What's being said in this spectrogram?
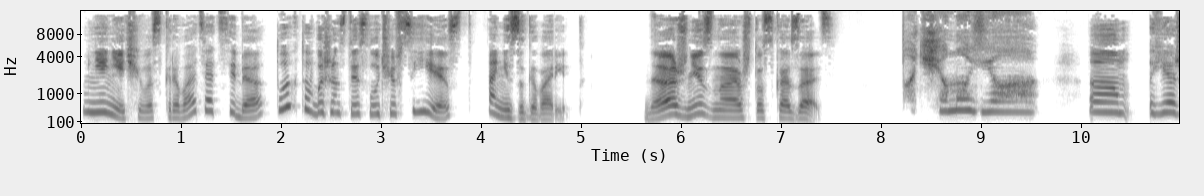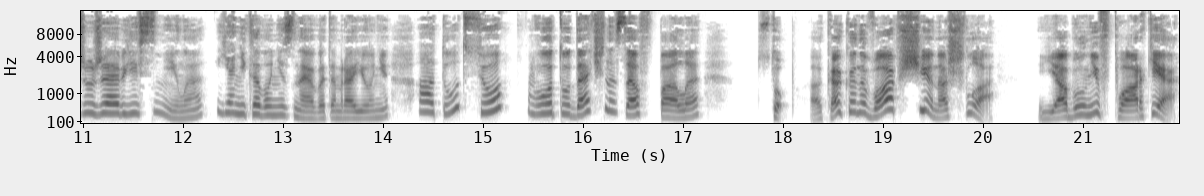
Мне нечего скрывать от себя той, кто в большинстве случаев съест, а не заговорит. Даже не знаю, что сказать. Почему я? Эм, я же уже объяснила. Я никого не знаю в этом районе. А тут все вот удачно совпало. Стоп, а как она вообще нашла? Я был не в парке.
